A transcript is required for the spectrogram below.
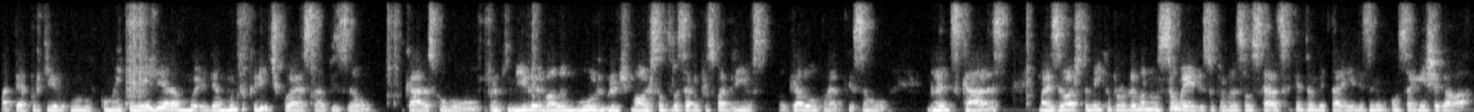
Até porque, como comentei, ele, era, ele é muito crítico a essa visão. Caras como o Frank Miller, o Alan Moore, o Grant Morrison trouxeram para os quadrinhos. O que é louco, né? Porque são grandes caras, mas eu acho também que o problema não são eles, o problema são os caras que tentam imitar eles e não conseguem chegar lá.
